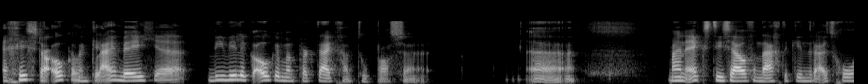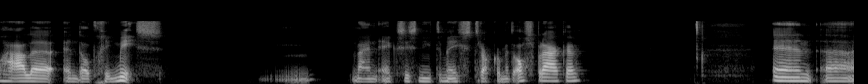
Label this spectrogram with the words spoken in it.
En gisteren ook al een klein beetje. Die wil ik ook in mijn praktijk gaan toepassen. Uh, mijn ex die zou vandaag de kinderen uit school halen en dat ging mis. Mijn ex is niet de meest strakke met afspraken. En uh,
